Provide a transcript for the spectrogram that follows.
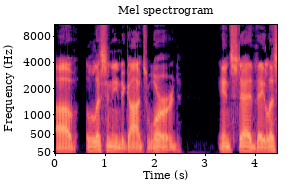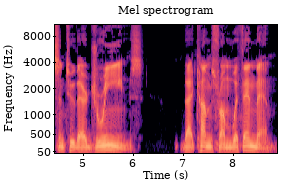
of listening to God's word. Instead, they listen to their dreams. that comes from within them,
